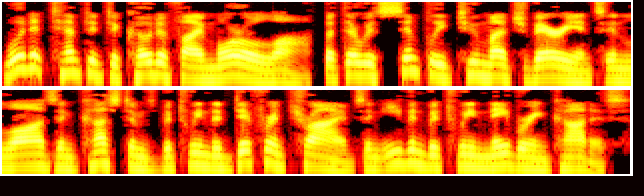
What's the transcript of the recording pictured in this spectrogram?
Wood attempted to codify Moro law, but there was simply too much variance in laws and customs between the different tribes and even between neighboring cottas.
